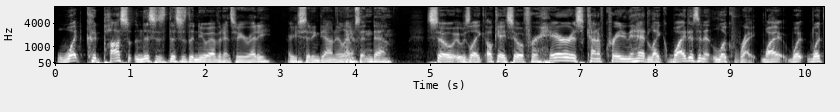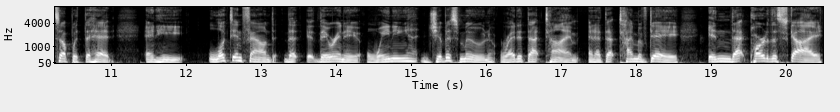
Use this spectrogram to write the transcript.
"What could possibly?" And this is this is the new evidence. Are you ready? Are you sitting down, Ilya? I'm sitting down. So it was like, okay, so if her hair is kind of creating the head, like why doesn't it look right? Why what what's up with the head? And he looked and found that they were in a waning gibbous moon right at that time, and at that time of day, in that part of the sky,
